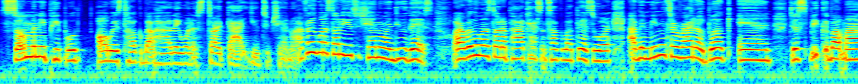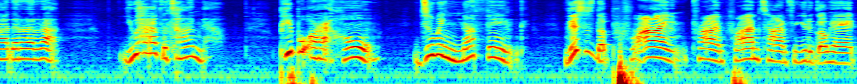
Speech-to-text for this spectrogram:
So many people always talk about how they want to start that YouTube channel. I really want to start a YouTube channel and do this, or I really want to start a podcast and talk about this, or I've been meaning to write a book and just speak about my da da da da. You have the time now. People are at home doing nothing. This is the prime, prime, prime time for you to go ahead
